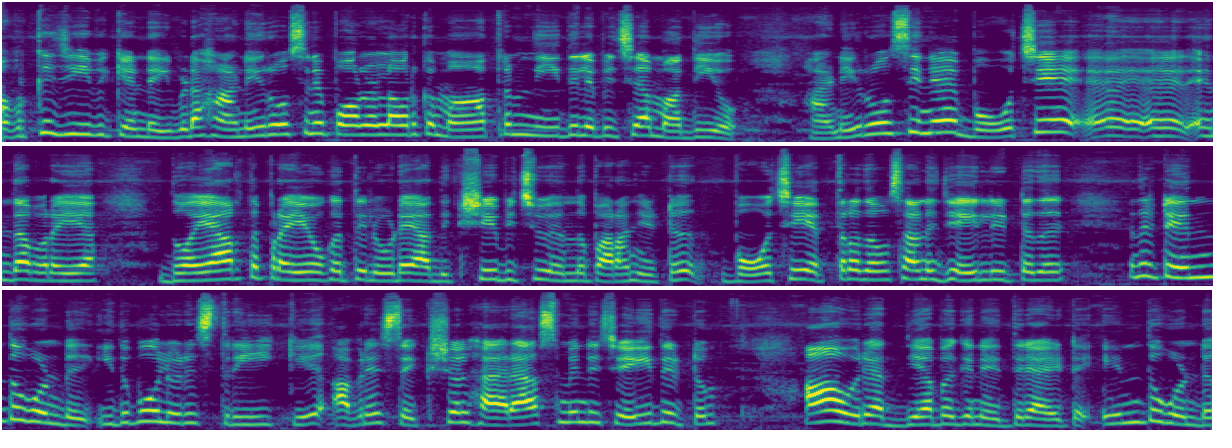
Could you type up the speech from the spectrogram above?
അവർക്ക് ജീവിക്കണ്ടേ? ഇവിടെ ഹണി റോസിനെ പോലുള്ളവർക്ക് മാത്രം നീതി ലഭിച്ചാൽ മതിയോ? ഹണി റോസിനെ ബോച്ചെ എന്താ പറയുക ദ്വയാർത്ഥ പ്രയോഗത്തിലൂടെ അധിക്ഷേപിച്ചു എന്ന് പറഞ്ഞിട്ട് ബോച്ചെ എത്ര ദിവസമാണ് ജയിലിലിട്ടത്? എന്നിട്ട് എന്തുകൊണ്ട് ഇതുപോലൊരു സ്ത്രീക്ക് അവരെ സെക്ഷൽ ഹരാസ്മെന്റ് ചെയ്തിട്ടും ആ ഒരു അധ്യാപകനെതിരായിട്ട് എന്തുകൊണ്ട്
